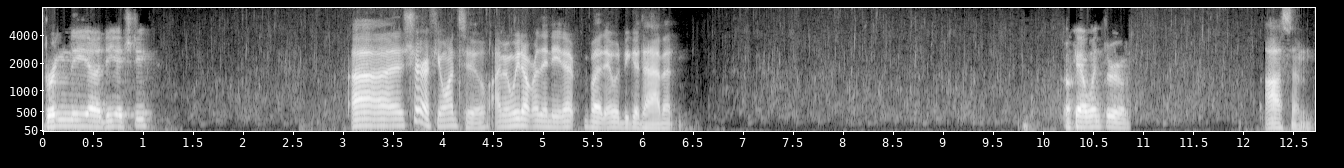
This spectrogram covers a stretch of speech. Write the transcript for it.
Bring the uh, DHD. Uh, sure, if you want to. I mean, we don't really need it, but it would be good to have it. Okay, I went through. Awesome.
